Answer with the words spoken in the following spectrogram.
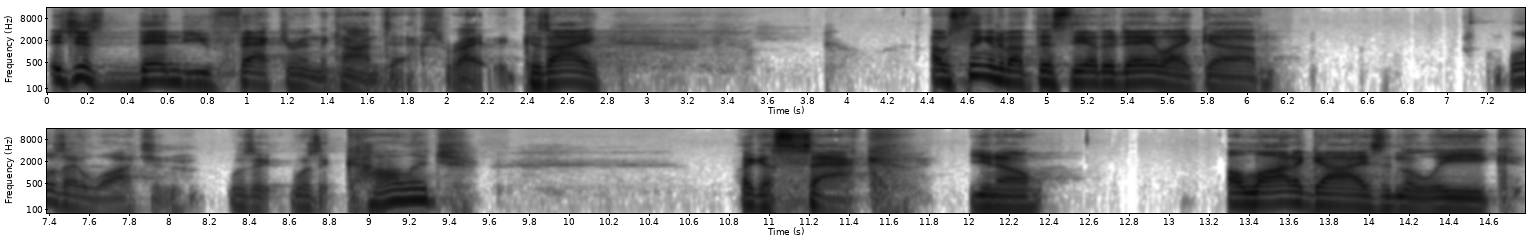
It's just then do you factor in the context, right? Because I I was thinking about this the other day. Like, uh, what was I watching? Was it was it college? Like a sack, you know. A lot of guys in the league.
